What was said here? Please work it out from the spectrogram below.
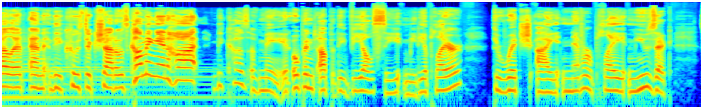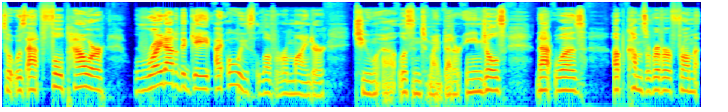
Pilot and the Acoustic Shadows coming in hot because of me. It opened up the VLC media player through which I never play music. So it was at full power right out of the gate. I always love a reminder to uh, listen to my Better Angels. That was Up Comes a River from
